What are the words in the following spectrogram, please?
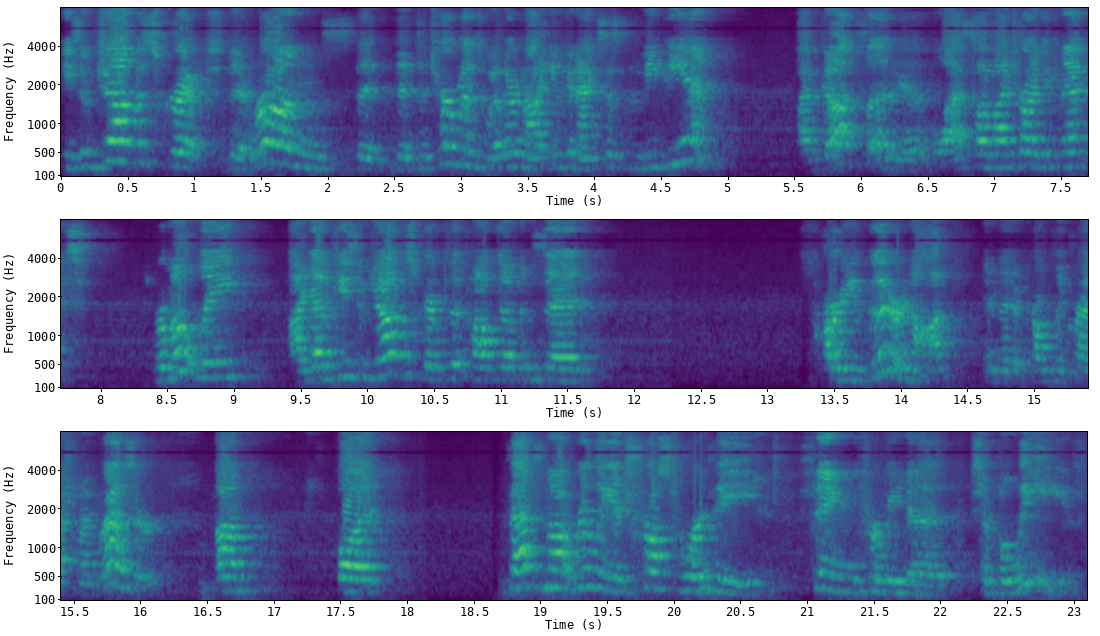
piece of JavaScript that runs, that, that determines whether or not you can access the VPN. I've got, uh, the last time I tried to connect remotely, I got a piece of JavaScript that popped up and said, are you good or not? And then it promptly crashed my browser. Um, but that's not really a trustworthy thing for me to, to believe.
